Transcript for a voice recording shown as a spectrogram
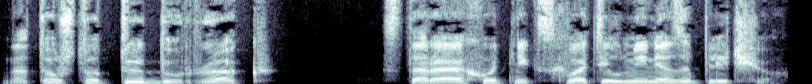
«На то, что ты дурак!» Старый охотник схватил меня за плечо.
